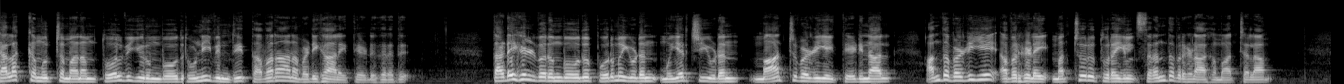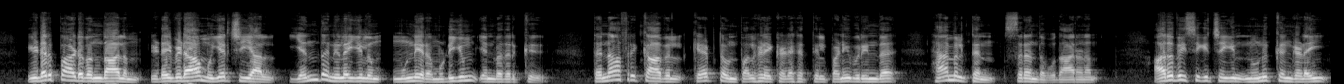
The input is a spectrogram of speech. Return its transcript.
கலக்கமுற்ற மனம் தோல்வியுறும்போது துணிவின்றி தவறான வடிகாலை தேடுகிறது. தடைகள் வரும்போது பொறுமையுடன் முயற்சியுடன் மாற்று வழியை தேடினால் அந்த வழியே அவர்களை மற்றொரு துறையில் சிறந்தவர்களாக மாற்றலாம். இடர்பாடு வந்தாலும் இடைவிடா முயற்சியால் எந்த நிலையிலும் முன்னேற முடியும் என்பதற்கு தென்னாப்பிரிக்காவில் கேப்டவுன் பல்கலைக்கழகத்தில் பணிபுரிந்த ஹாமில்டன் சிறந்த உதாரணம். அறுவை சிகிச்சையின் நுணுக்கங்களை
